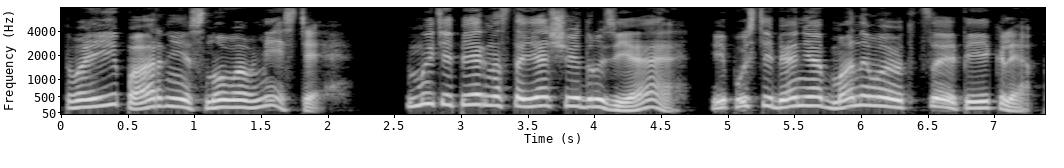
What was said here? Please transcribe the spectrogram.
твои парни снова вместе. Мы теперь настоящие друзья, и пусть тебя не обманывают цепи и кляп.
